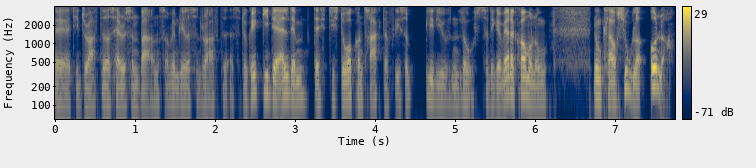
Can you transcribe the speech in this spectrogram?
øh, de draftede også Harrison Barnes, og hvem de ellers har draftet. Altså du kan ikke give det alle dem, de, store kontrakter, fordi så bliver de jo sådan låst. Så det kan være, der kommer nogle, nogle klausuler under.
